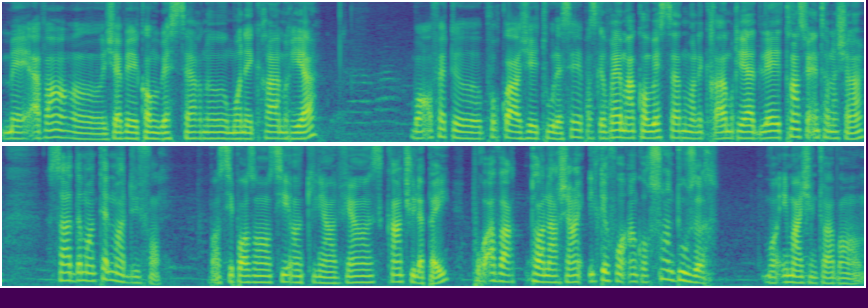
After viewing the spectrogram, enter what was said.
Mais avant, euh, j'avais comme Western, Monogram, Ria. Bon, en fait, euh, pourquoi j'ai tout laissé? Parce que vraiment, comme Western, Monogram, Ria, les transferts internationaux, ça demande tellement du fonds. Bon, supposons si un client vient, quand tu le payes, pour avoir ton argent, il te faut encore 112 heures. Bon, imagine-toi, bon,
